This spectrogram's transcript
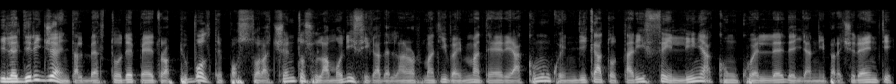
Il dirigente Alberto De Petro ha più volte posto l'accento sulla modifica della normativa in materia ha comunque indicato tariffe in linea con quelle degli anni precedenti.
